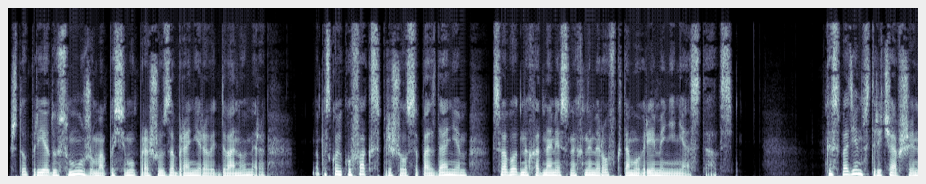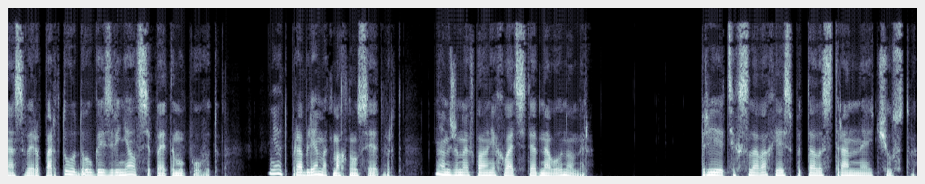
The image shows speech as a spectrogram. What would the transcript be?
что приеду с мужем, а посему прошу забронировать два номера — но поскольку факс пришел с опозданием, свободных одноместных номеров к тому времени не осталось. Господин, встречавший нас в аэропорту, долго извинялся по этому поводу. «Нет проблем», — отмахнулся Эдвард. «Нам с женой вполне хватит и одного номера». При этих словах я испытала странное чувство.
